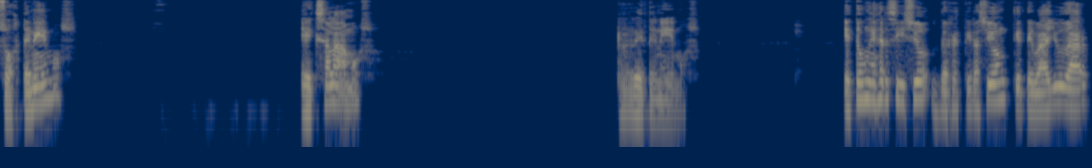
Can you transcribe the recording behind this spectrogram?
sostenemos, exhalamos, retenemos. Este es un ejercicio de respiración que te va a ayudar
